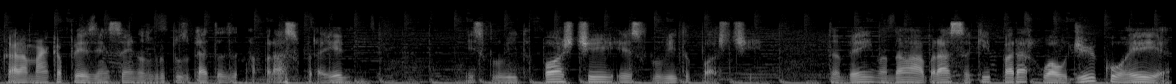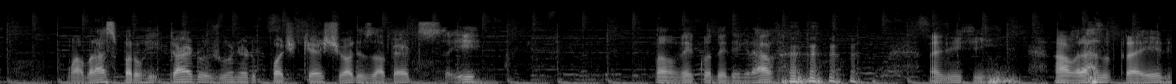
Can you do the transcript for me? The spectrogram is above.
O cara marca presença aí nos grupos betas. Um abraço para ele. Excluído poste. Excluído poste. Também mandar um abraço aqui para o Aldir Correia. Um abraço para o Ricardo Júnior do podcast Olhos Abertos aí. Vamos ver quando ele grava. Mas enfim, um abraço para ele.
